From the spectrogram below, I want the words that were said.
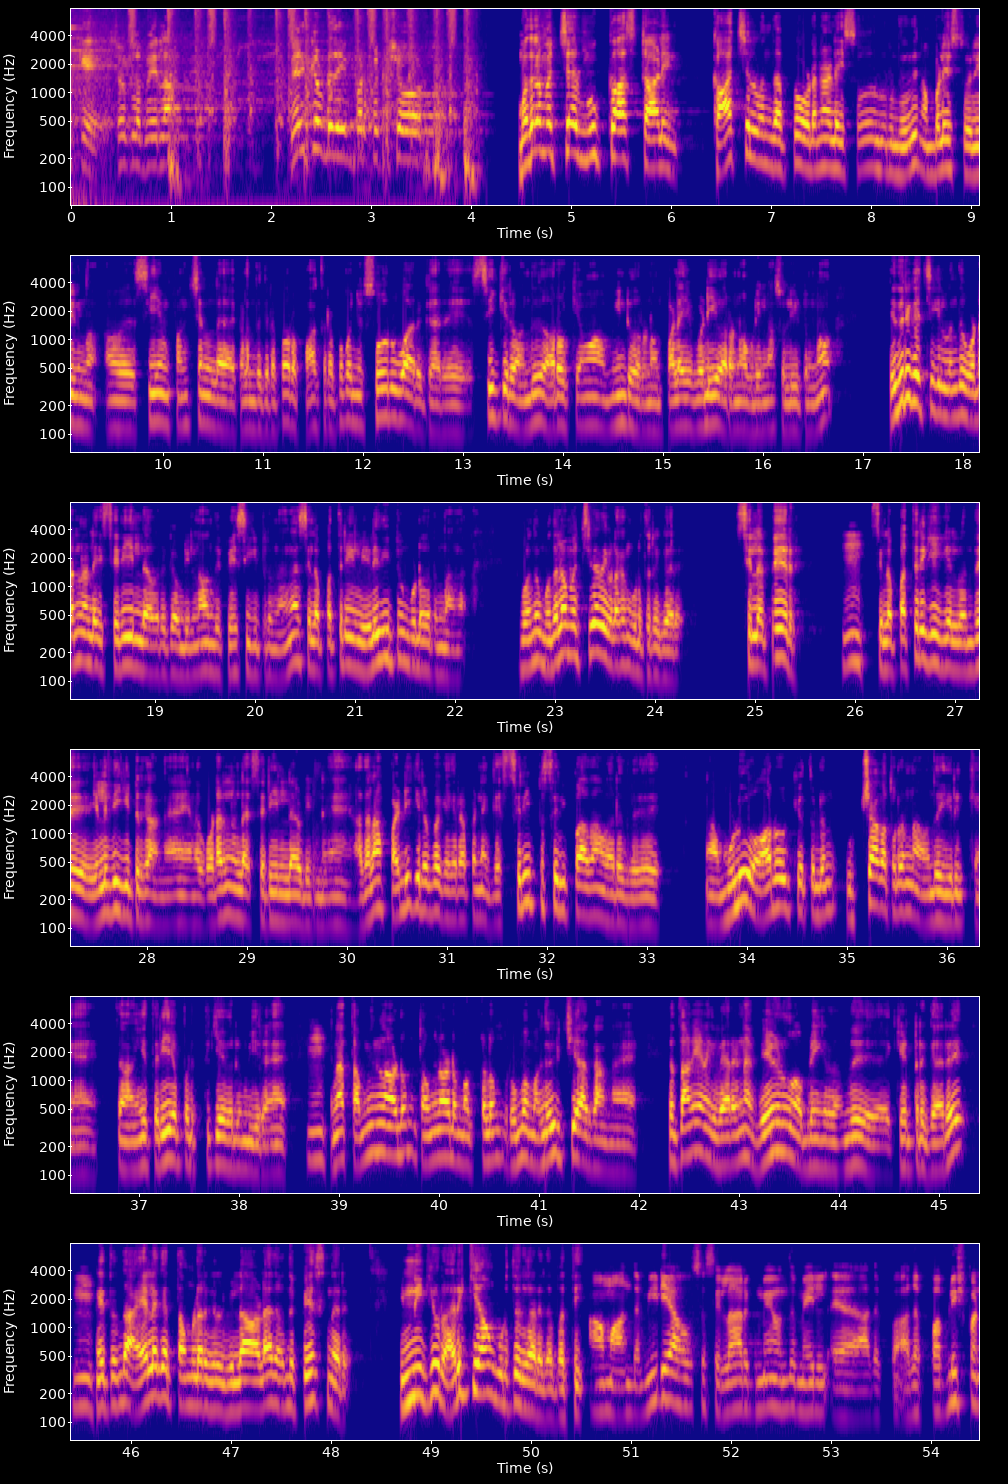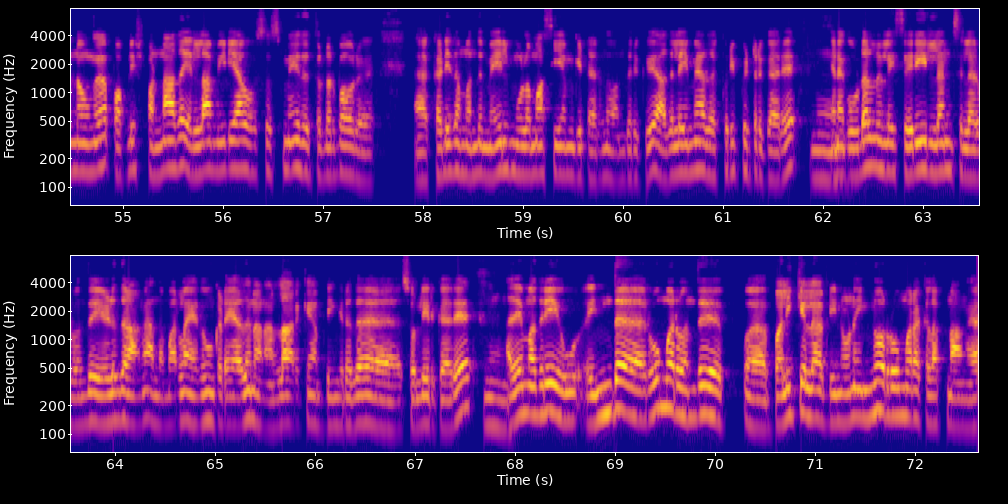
Okay ஷோக்கில் போயிடலாம். Welcome to the imperfect show முதலமைச்சர் மு க ஸ்டாலின் காய்ச்சல் வந்தப்போ உடல்நிலை சோர்வு இருந்தது. நம்மளே சொல்லியிருந்தோம். அவர் சிஎம் ஃபங்க்ஷனில் கலந்துக்கிறப்ப அவரை பார்க்குறப்ப கொஞ்சம் சோர்வாக இருக்காரு. சீக்கிரம் வந்து ஆரோக்கியமாக மீண்டு வரணும் பழையபடி வரணும் அப்படின்லாம் சொல்லிட்டு இருந்தோம். எதிர்கட்சிகள் வந்து உடல்நிலை சரியில்லை அவருக்கு அப்படின்லாம் வந்து பேசிக்கிட்டு இருந்தாங்க. சில பத்திரிகைகள் எழுதிட்டும் கூட இருந்தாங்க. இப்போ வந்து முதலமைச்சரே அதை விளக்கம் கொடுத்துருக்காரு. சில பேர் சில பத்திரிகைகள் வந்து எழுதிக்கிட்டு இருக்காங்க. எனக்கு உடல்நிலை சரியில்லை அப்படின்னு. அதெல்லாம் படிக்கிறப்ப கேட்குறப்ப எனக்கு சிரிப்பு சிரிப்பா தான் வருது. நான் முழு ஆரோக்கியத்துடன் உற்சாகத்துடன் நான் வந்து இருக்கேன். இதை நான் இங்கே தெரியப்படுத்திக்க விரும்புகிறேன். ஏன்னா தமிழ்நாடும் தமிழ்நாடு மக்களும் ரொம்ப மகிழ்ச்சியா இருக்காங்க. இதை தாண்டி எனக்கு வேற என்ன வேணும் அப்படிங்கறத வந்து கேட்டிருக்காரு. நேற்று வந்து அயலக தமிழர்கள் விழாவில் அதை வந்து பேசினாரு. இன்னைக்கு ஒரு அறிக்கையாவும் கொடுத்திருக்காரு இதை பத்தி. ஆமா அந்த மீடியா ஹவுசஸ் எல்லாருக்குமே வந்து மெயில் அதை அதை பப்ளிஷ் பண்ணவங்க பப்ளிஷ் பண்ணாத எல்லா மீடியா ஹவுசஸ்மே இது தொடர்பா ஒரு கடிதம் வந்து மெயில் மூலமா சிஎம் கிட்ட இருந்து வந்திருக்கு. அதுலயுமே அதை குறிப்பிட்டிருக்காரு. எனக்கு உடல்நிலை சரியில்லைன்னு சிலர் வந்து எழுதுறாங்க. அந்த மாதிரிலாம் எதுவும் கிடையாது. நான் நல்லா இருக்கேன் அப்படிங்கிறத சொல்லியிருக்காரு. அதே மாதிரி இந்த ரூமர் வந்து பலிக்கல அப்படின்னோடனே இன்னொரு ரூமரை கிளப்புனாங்க.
